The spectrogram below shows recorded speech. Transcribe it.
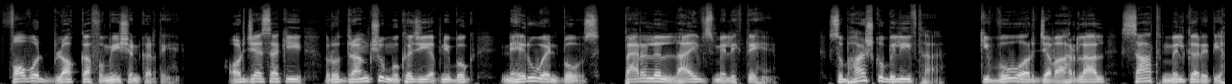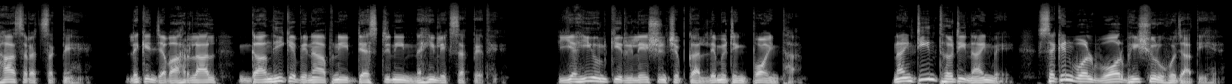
फॉरवर्ड ब्लॉक का फॉर्मेशन करते हैं। और जैसा कि रुद्रांशु मुखर्जी अपनी book Nehru and Bose parallel lives में लिखते हैं, सुभाष को बिलीव था कि वो और जवाहरलाल साथ मिलकर इतिहास रच सकते हैं, लेकिन जवाहरलाल गांधी के बिना अपनी डेस्टिनी नहीं लिख सकते थे। यही उनकी रिलेशनशिप का लिमिटिंग पॉइंट था। 1939 में सेकेंड वर्ल्ड वॉर भी शुरू हो जाती है।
